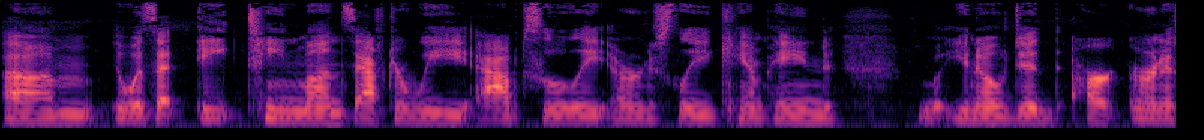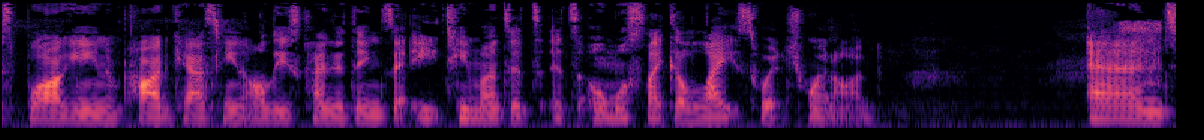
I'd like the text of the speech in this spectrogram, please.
um, it was at 18 months after we absolutely earnestly campaigned, you know, did our earnest blogging and podcasting, all these kinds of things. At 18 months, it's it's almost like a light switch went on. And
